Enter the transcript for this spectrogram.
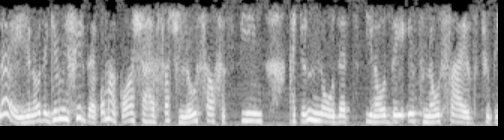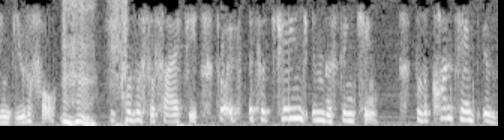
say, you know, they give me feedback. Oh my gosh, I have such low self-esteem. I didn't know that, you know, there is no size to being beautiful mm-hmm. because of society. So it's, it's a change in the thinking. So the content is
